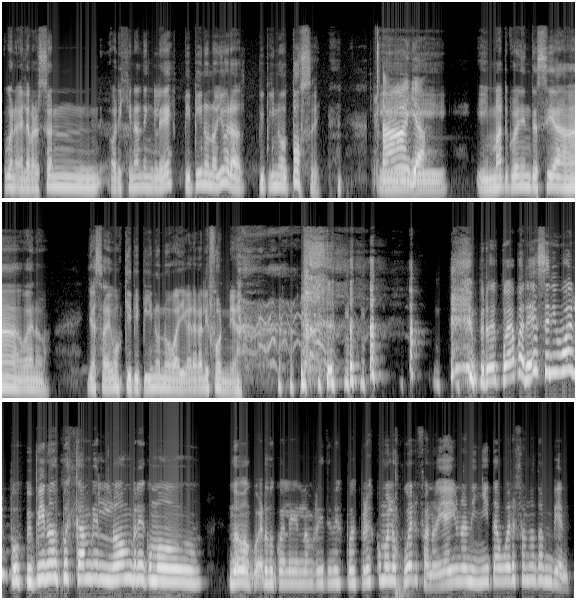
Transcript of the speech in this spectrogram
bueno, en la versión original de inglés, Pipino no llora, Pipino tose. ah, ya. Y Matt Groening decía, ah, bueno, ya sabemos que Pipino no va a llegar a California. Pero después aparecen igual, pues Pipino después cambia el nombre como... No me acuerdo cuál es el nombre que tiene después, pero es como los huérfanos, y hay una niñita huérfana también.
